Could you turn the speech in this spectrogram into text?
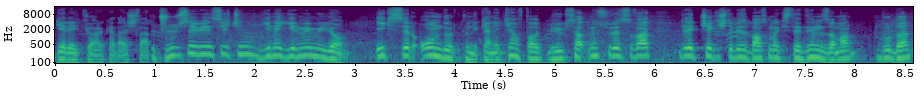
gerekiyor arkadaşlar. Üçüncü seviyesi için yine 20 milyon. İksir 14 günlük yani 2 haftalık bir yükseltme süresi var. Direkt çekişte biz basmak istediğimiz zaman buradan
